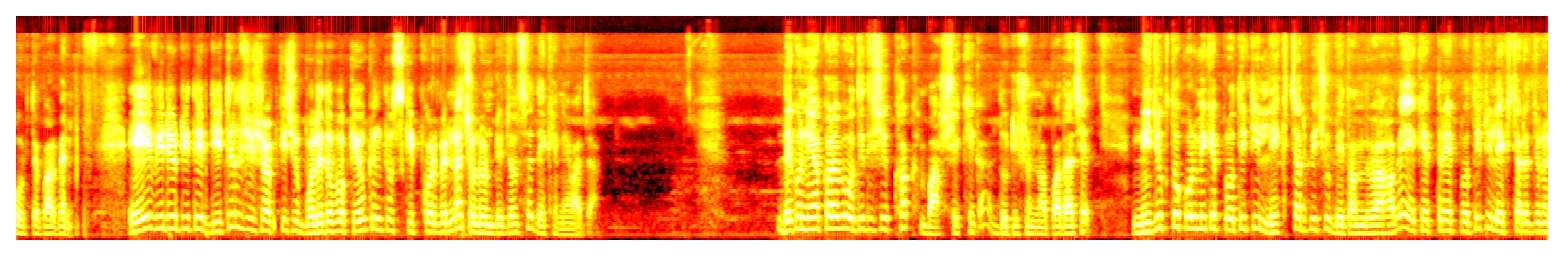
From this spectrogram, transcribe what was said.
করতে পারবেন। এই ভিডিওটিতে ডিটেলসে সব কিছু বলে দেবো, কেউ কিন্তু স্কিপ করবেন না। চলুন ডিটেলসে দেখে নেওয়া যাক। দেখুন, নিয়োগ করা হবে অতিথি শিক্ষক বা শিক্ষিকা, দুটি শূন্য পদ আছে। নিযুক্ত কর্মীকে প্রতিটি লেকচার পিছু বেতন দেওয়া হবে। এক্ষেত্রে প্রতিটি লেকচারের জন্য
